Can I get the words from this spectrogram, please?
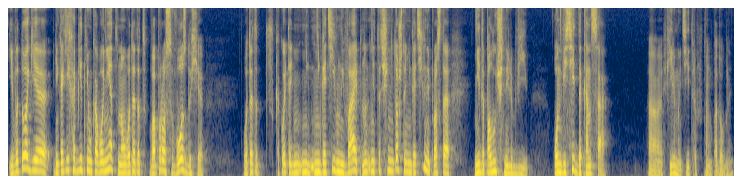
И в итоге никаких обид ни у кого нет, но вот этот вопрос в воздухе, вот этот какой-то негативный вайб, ну, не, точнее, не то, что негативный, просто недополученной любви, он висит до конца. Э, фильмы, титров и тому подобное.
